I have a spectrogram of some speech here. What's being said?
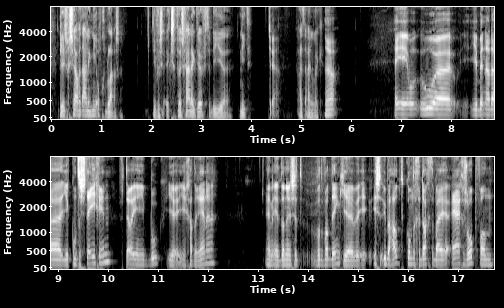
die heeft zichzelf uiteindelijk niet opgeblazen. Die ik, waarschijnlijk durfde die eh, niet, ja. uiteindelijk. Ja. Hey, eh, hoe, eh, je, bent naar de, je komt de steeg in, vertel je in je boek, je, je gaat rennen. En dan is het, wat, wat denk je? Is het überhaupt, komt de gedachte bij ergens op van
